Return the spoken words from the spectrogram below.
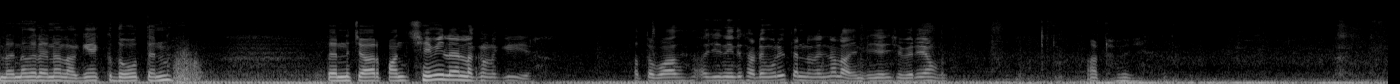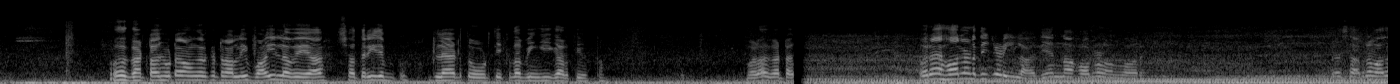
ਲਾਈਨਾਂ ਦੇ ਲਾਈਨਾਂ ਲੱਗ ਗਈਆਂ 1 2 3 3 4 5 ਛੇਵੀਂ ਲਾਈਨ ਲੱਗਣ ਲੱਗੀ ਹੋਈ ਆ। ਉਸ ਤੋਂ ਬਾਅਦ ਅਜੇ ਨਹੀਂ ਤੇ ਸਾਡੇ ਮੂਹਰੇ ਤਿੰਨ ਲਾਈਨਾਂ ਲਾ ਜਾਂਦੀਆਂ ਜੇ ਸਵੇਰੇ ਆਉਂ 8 ਵਜੇ। ਉਹ ਗਾਟਾ ਛੋਟਾ ਹੋਣ ਕਰਕੇ ਟਰਾਲੀ ਬਾਹਲੀ ਲਵੇ ਆ, ਛਤਰੀ ਦੇ ਲਾਈਟ ਤੋੜਤੀ, ਇੱਕ ਤਾਂ ਬਿੰਗੀ ਕਰਤੀ ਉੱਤੋਂ। ਬੜਾ ਘਾਟਾ ਔਰ ਇਹ ਹਾਲੈਂਡ ਦੀ ਝੜੀ ਲੱਗਦੀ ਐ ਨਾ ਹਾਲੈਂਡ ਹੋਰ ਤੇ ਸਭ ਤੋਂ ਵੱਧ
